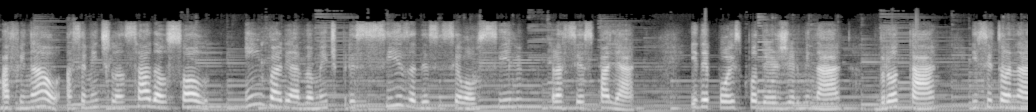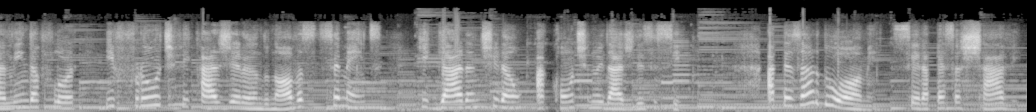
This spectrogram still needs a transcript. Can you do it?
Afinal, a semente lançada ao solo invariavelmente precisa desse seu auxílio para se espalhar e depois poder germinar, brotar e se tornar linda flor e frutificar, gerando novas sementes que garantirão a continuidade desse ciclo. Apesar do homem ser a peça-chave,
